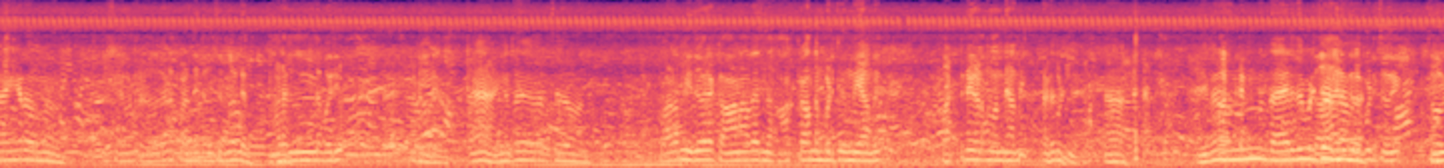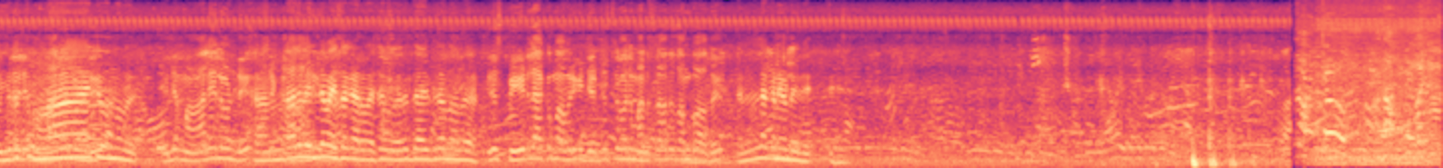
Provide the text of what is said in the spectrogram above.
ഭയങ്കര ഒന്നും പണ്ടിട്ട് തിന്നല്ലോ കടലിലെ വരും ആ ഇങ്ങനത്തെ വളം ഇതുവരെ കാണാതെ ആക്രാന്തം പിടിച്ച് നിന്നെയാണ് പട്ടിണി കിടന്ന് വന്നെയാണ് കടലില്ല ഇവരൊന്നും ദാരിദ്ര്യം പിടിച്ചത്. പിടിച്ചത് വലിയ മാലയിലുണ്ട്. കണ്ടാൽ വലിയ പൈസ കാരണം പക്ഷെ ഒരു ദാരിദ്ര്യം ഇത് സ്പീഡിലാക്കുമ്പോൾ അവർക്ക് ജഡ്ജസ് പോലും മനസ്സിലാത്ത സംഭവം അത്. എല്ലാ കണിയുണ്ട് ഇത്. Let's go!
